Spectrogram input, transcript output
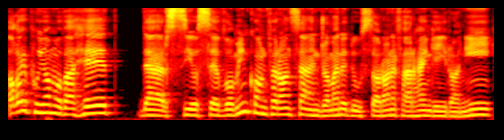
آقای پویا موحد در سی و سومین کنفرانس انجمن دوستداران فرهنگ ایرانی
